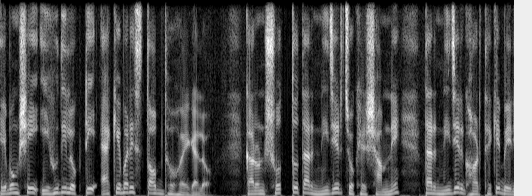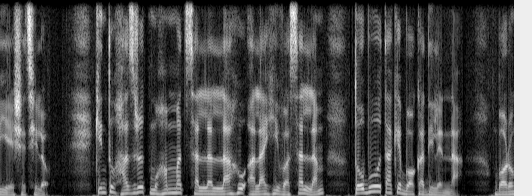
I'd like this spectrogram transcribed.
এবং সেই ইহুদি লোকটি একেবারে স্তব্ধ হয়ে গেল, কারণ সত্য তার নিজের চোখের সামনে তার নিজের ঘর থেকে বেরিয়ে এসেছিল। কিন্তু হজরত মুহাম্মদ সাল্লাল্লাহু আলাহি ওয়াসাল্লাম তবুও তাকে বকা দিলেন না। বরং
